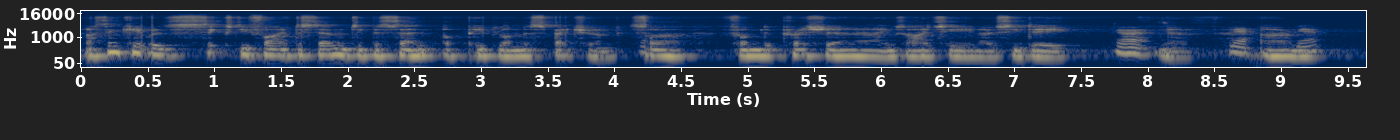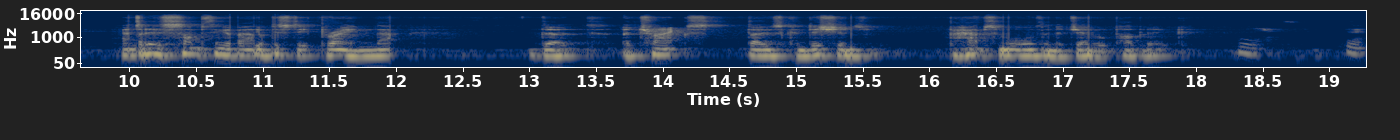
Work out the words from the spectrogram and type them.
and I think it was 65 to 70 percent of people on the spectrum suffer from depression and anxiety and OCD. Right. Know, yeah. Um, yeah. And so there's something about the autistic brain that that attracts those conditions perhaps more than the general public. Yes. Yeah.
